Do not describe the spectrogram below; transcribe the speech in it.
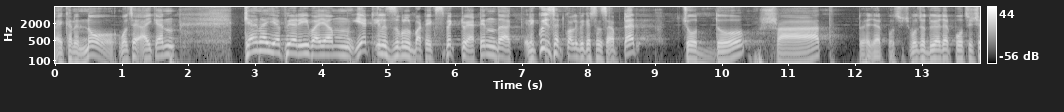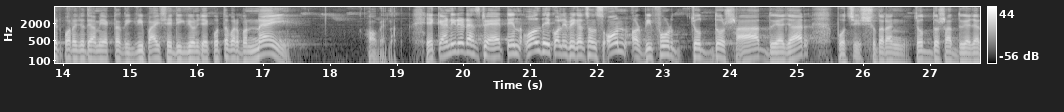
এখানে নো বলছে I can Can I appear if I am yet eligible but expect to attend the requisite qualifications after চোদ্দ সাত দু হাজার পঁচিশ বলছে দুই হাজার পঁচিশের পরে যদি আমি একটা ডিগ্রি পাই সেই ডিগ্রি অনুযায়ী করতে পারব নেই হবে না a candidate has to attend all the qualifications on or before চোদ্দ সাত দুই হাজার পঁচিশ। সুতরাং চোদ্দ সাত দুই হাজার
